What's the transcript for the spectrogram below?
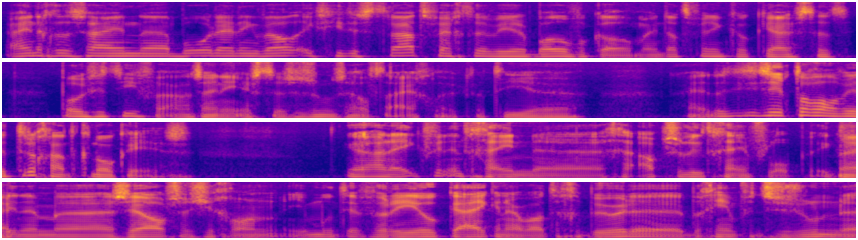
eindigde zijn eh, beoordeling wel. Ik zie de straatvechter weer boven komen. En dat vind ik ook juist het positieve aan zijn eerste seizoenshelft eigenlijk. Dat hij, eh, dat hij zich toch alweer terug aan het knokken is. Ja, nee, ik vind het geen, eh, ge- absoluut geen flop. Ik Nee. vind hem eh, zelfs als je gewoon, je moet even reëel kijken naar wat er gebeurde. Begin van het seizoen eh,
